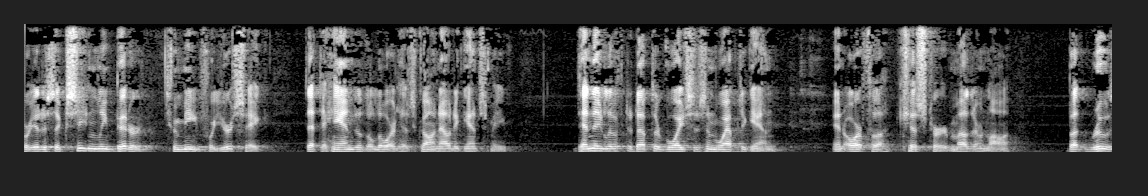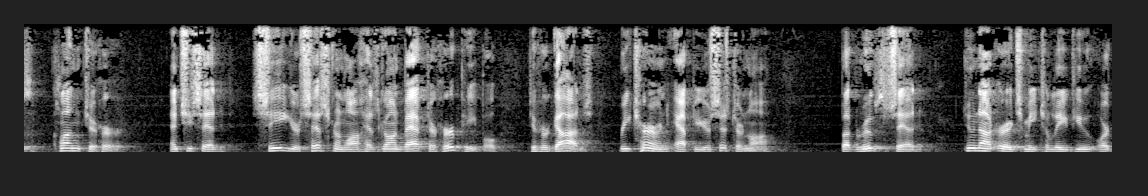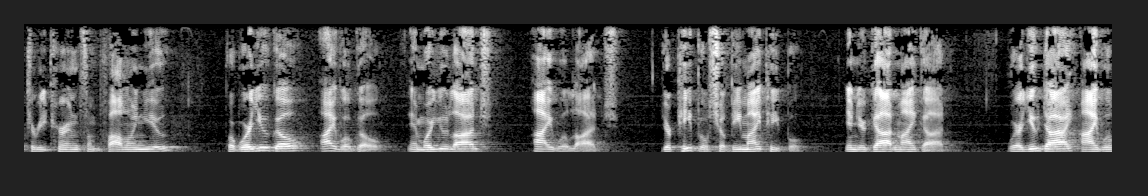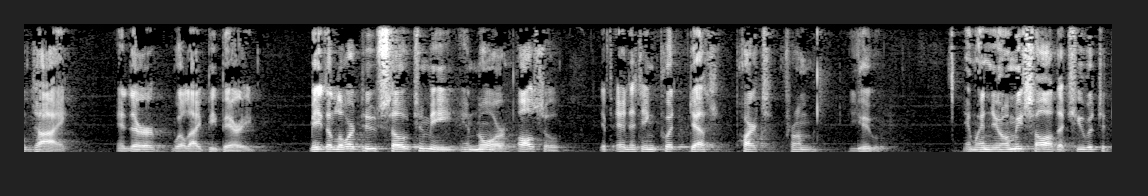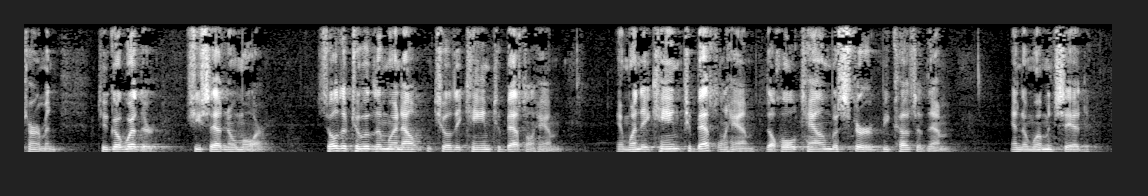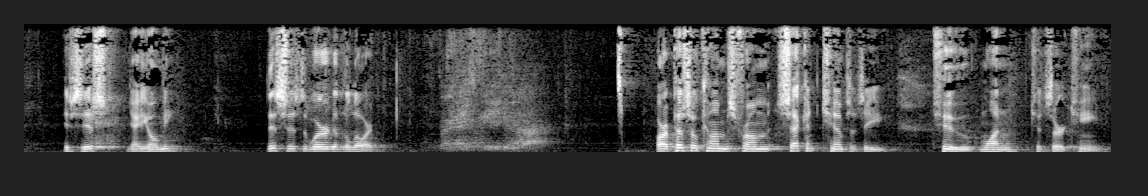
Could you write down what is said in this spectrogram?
for it is exceedingly bitter to me for your sake that the hand of the Lord has gone out against me. Then they lifted up their voices and wept again. And Orpah kissed her mother in law, but Ruth clung to her. And she said, See, your sister in law has gone back to her people, to her gods. Return after your sister in law. But Ruth said, Do not urge me to leave you or to return from following you. For where you go, I will go, and where you lodge, I will lodge. Your people shall be my people, and your God my God. Where you die, I will die, and there will I be buried. May the Lord do so to me, and more also, if anything put death part from you. And when Naomi saw that she was determined to go with her, she said no more. So the two of them went out until they came to Bethlehem. And when they came to Bethlehem, the whole town was stirred because of them. And the woman said, Is this Naomi? This is the word of the Lord. Our epistle comes from 2 Timothy 2 1 to 13.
